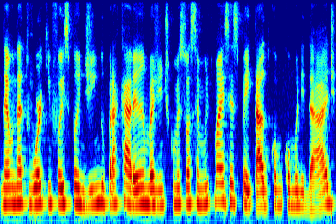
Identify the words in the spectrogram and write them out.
né, o networking foi expandindo pra caramba, a gente começou a ser muito mais respeitado como comunidade.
